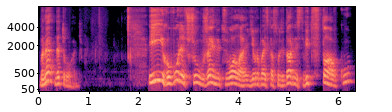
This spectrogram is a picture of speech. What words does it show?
Мене не трогають. І говорять, що вже ініціювала Європейська солідарність відставку,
